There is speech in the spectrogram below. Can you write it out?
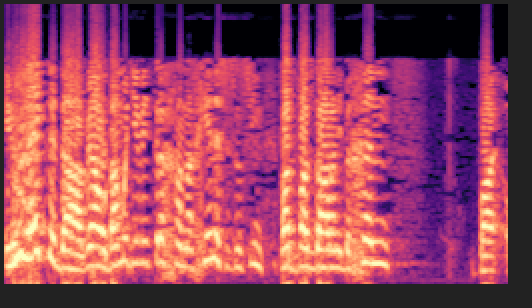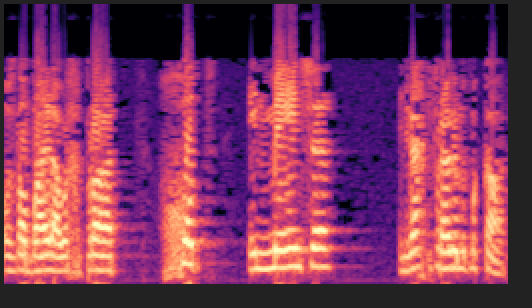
En hoe lyk dit daar? Wel, dan moet jy weer teruggaan na Genesis en sien wat was daar aan die begin. Baie ons het al baie daaroor gepraat. God en mense en die regte verhouding met mekaar.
